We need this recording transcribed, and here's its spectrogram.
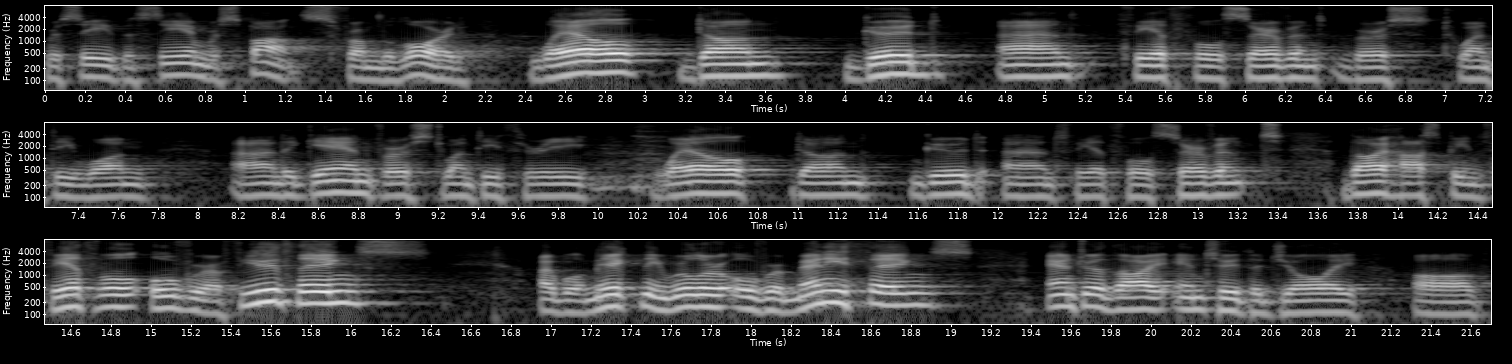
received the same response from the Lord Well done, good and faithful servant, verse 21. And again, verse 23 Well done, good and faithful servant. Thou hast been faithful over a few things I will make thee ruler over many things. Enter thou into the joy of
